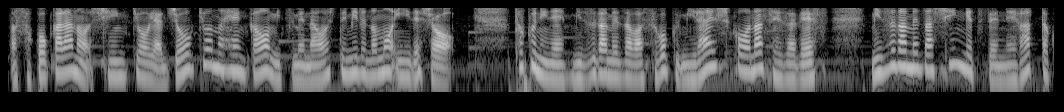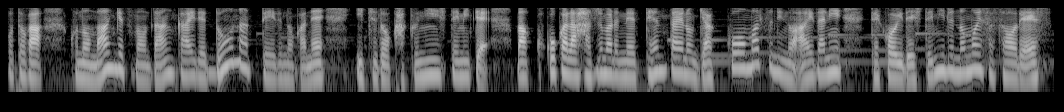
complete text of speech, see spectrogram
まあ、そこからの心境や状況の変化を見つめ直してみるのもいいでしょう。特にね、水亀座はすごく未来志向な星座です。水亀座新月で願ったことが、この満月の段階でどうなっているのかね、一度確認してみて、まあ、ここから始まるね、天体の逆行祭りの間に手こ入れしてみるのも良さそうです。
